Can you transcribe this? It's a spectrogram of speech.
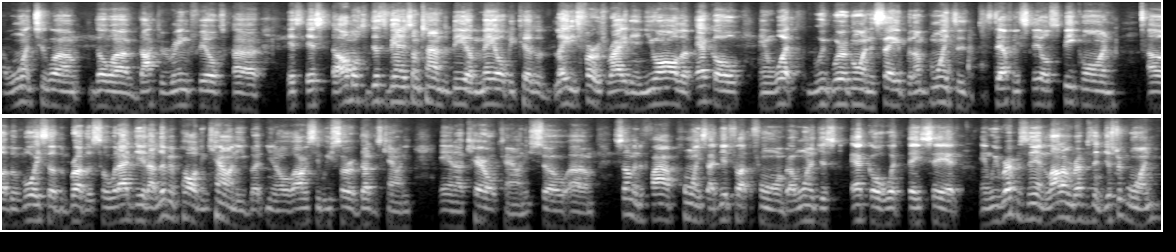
I want to, um, though uh, Dr. Ringfield, uh, it's, it's almost a disadvantage sometimes to be a male because of ladies first, right? And you all have echoed in what we, we're going to say, but I'm going to definitely still speak on uh, the voice of the brothers. So what I did, I live in Paulding County, but you know, obviously we serve Douglas County and uh, Carroll County. So um, some of the five points, I did fill out the form, but I want to just echo what they said. And we represent, a lot of them represent District One.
